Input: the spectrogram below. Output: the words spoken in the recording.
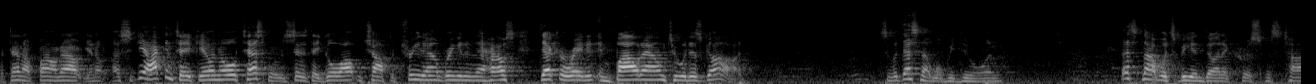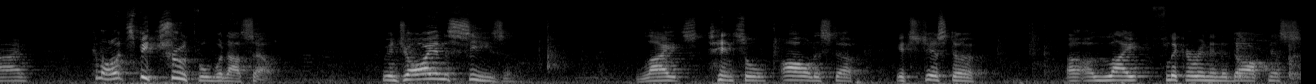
But then I found out, you know, I said, yeah, I can take you in the Old Testament. It says they go out and chop a tree down, bring it in the house, decorate it, and bow down to it as God. Said, but that's not what we're doing. That's not what's being done at Christmas time. Come on, let's be truthful with ourselves. We enjoy in the season lights, tinsel, all this stuff. It's just a, a, a, light flickering in the darkness,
